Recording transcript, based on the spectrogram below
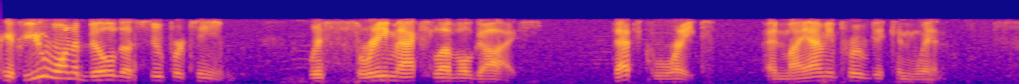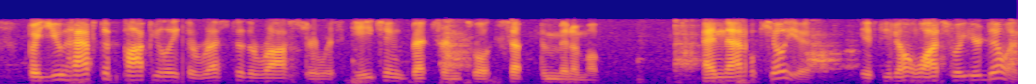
If you want to build a super team with three max level guys, that's great, and Miami proved it can win. But you have to populate the rest of the roster with aging veterans who accept the minimum, and that'll kill you if you don't watch what you're doing.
